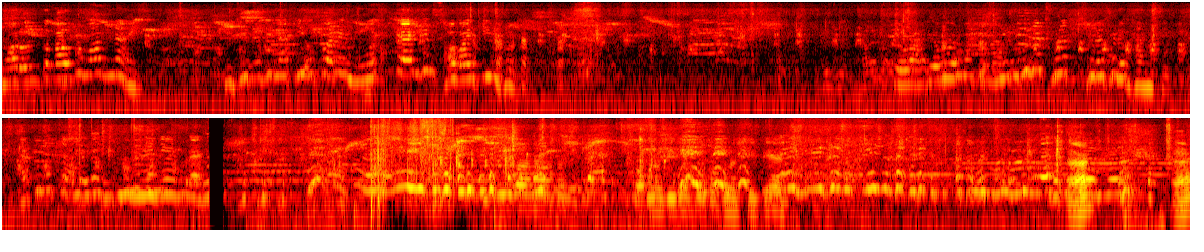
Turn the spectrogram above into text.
মরণ তো কাউকে নাই। কিছু যদি না কেউ পারে মরতে একদিন সবাই কি হবে তো আগে মরবো তো ইটগুলো ছুঁড়ে ছুঁড়ে ছুঁড়ে ভাঙছে এখনও চালে না ইটগুলো নিয়ে ওরা হ্যাঁ হ্যাঁ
